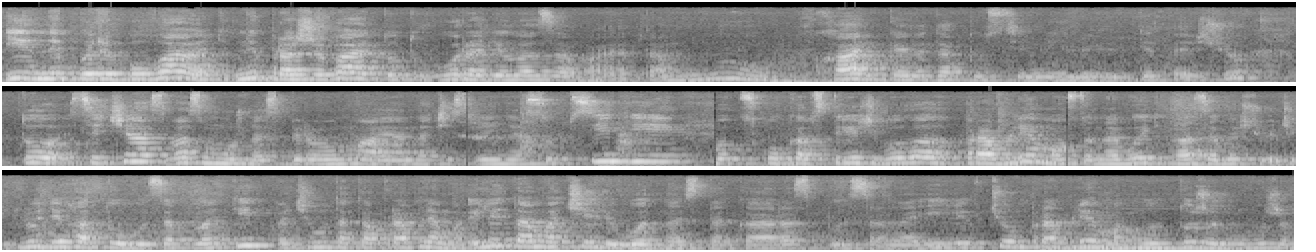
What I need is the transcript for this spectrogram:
і не перебувають, не проживають тут в городе Лозовая, там, ну, в Харькове, допустим, или где-то еще, то сейчас возможно с 1 мая начисление субсидий. Вот сколько встреч было, проблема установить газовый счетчик. Люди готовы заплатить, почему такая проблема? Или там очередность такая расписана, или в чем проблема, мы тоже не можем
